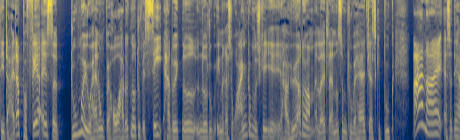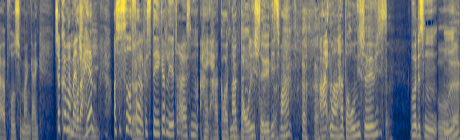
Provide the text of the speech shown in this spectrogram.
det er dig, der er på ferie, så du må jo have nogle behov. Har du ikke noget, du vil se? Har du ikke noget, noget du, en restaurant, du måske øh, har hørt om, eller et eller andet, som du vil have, at jeg skal booke? Nej, nej, altså det har jeg prøvet så mange gange. Så kommer Jamen, man derhen, fordi... og så sidder ja. folk og stikker lidt, og er sådan, ej, har godt nok dårlig service, var? Ej, hvor har dårlig service. Hvor det sådan, uh, mm, ja.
